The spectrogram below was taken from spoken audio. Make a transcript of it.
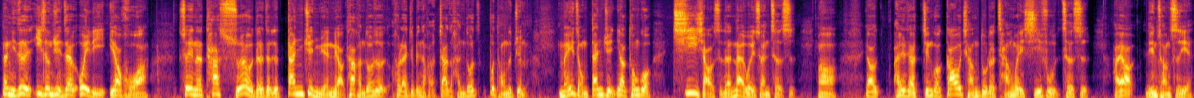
那你这个益生菌在胃里要活啊。所以呢，它所有的这个单菌原料，它很多时候后来就变成加着很多不同的菌嘛。每一种单菌要通过七小时的耐胃酸测试啊、要还有要经过高强度的肠胃吸附测试，还要临床试验，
